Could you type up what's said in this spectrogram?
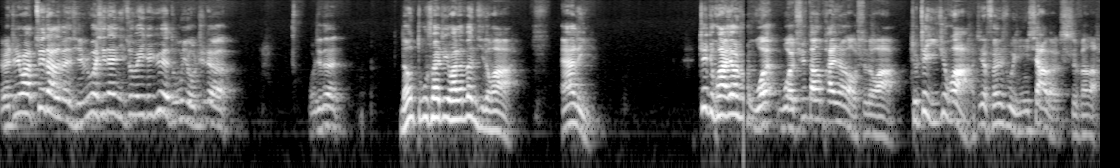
对这句话最大的问题，如果现在你作为一个阅读有这个，我觉得能读出来这句话的问题的话，Ali，这句话要是我我去当潘展老师的话，就这一句话，这个分数已经下了十分了。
